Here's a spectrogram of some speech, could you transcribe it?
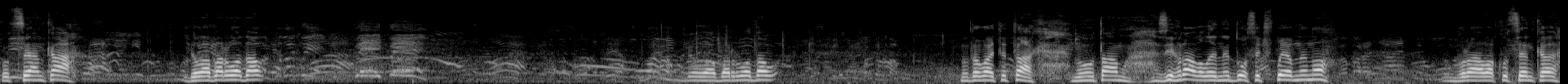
Куценка. Білобородов. Білобородов. Ну давайте так. Ну там зіграв, але не досить впевнено. Браво, Куценка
